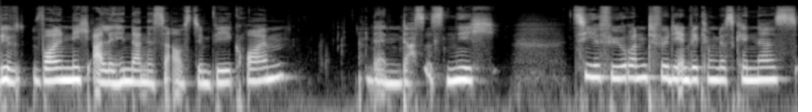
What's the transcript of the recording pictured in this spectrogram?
Wir wollen nicht alle Hindernisse aus dem Weg räumen, denn das ist nicht zielführend für die Entwicklung des Kindes,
